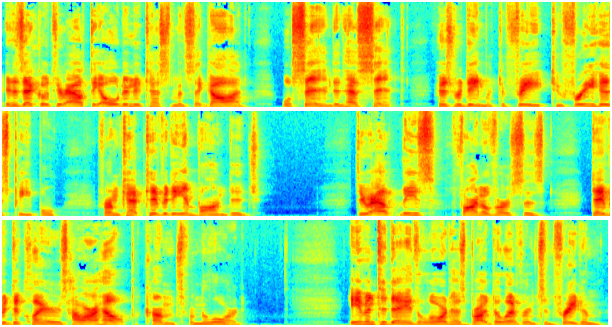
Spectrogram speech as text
It is echoed throughout the Old and New Testaments that God will send and has sent his Redeemer to free, to free his people from captivity and bondage. Throughout these final verses, David declares how our help comes from the Lord. Even today, the Lord has brought deliverance and freedom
